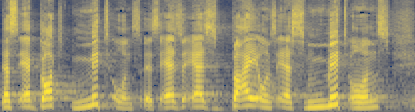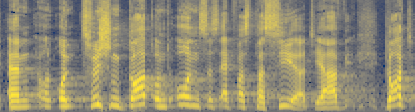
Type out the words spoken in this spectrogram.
dass er Gott mit uns ist. Also er ist bei uns, er ist mit uns. Ähm, und, zwischen Gott und uns ist etwas passiert. Ja, Gott,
